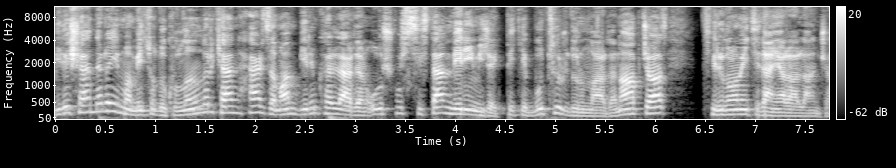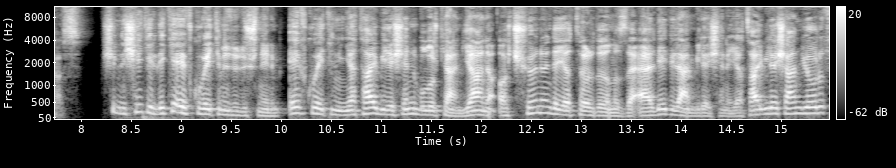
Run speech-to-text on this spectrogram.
Bileşenler ayırma metodu kullanılırken her zaman birim karelerden oluşmuş sistem verilmeyecek. Peki bu tür durumlarda ne yapacağız? Trigonometriden yararlanacağız. Şimdi şekildeki F kuvvetimizi düşünelim. F kuvvetinin yatay bileşenini bulurken yani açı yönünde yatırdığımızda elde edilen bileşene yatay bileşen diyoruz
